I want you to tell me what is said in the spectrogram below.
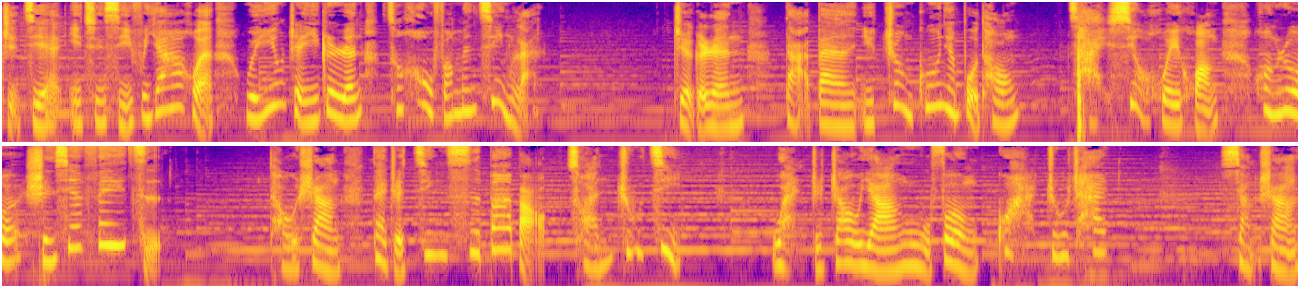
只见一群媳妇丫鬟围拥着一个人从后房门进来。这个人打扮与众姑娘不同，彩绣辉煌，恍若神仙妃子。头上戴着金丝八宝攒珠髻，挽着朝阳五凤挂珠钗，项上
